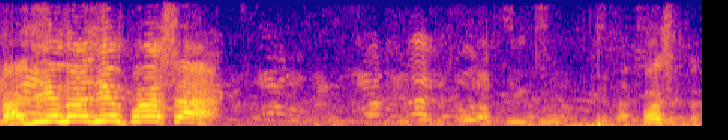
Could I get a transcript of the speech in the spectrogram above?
Один, один, Паша! Классная игра.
